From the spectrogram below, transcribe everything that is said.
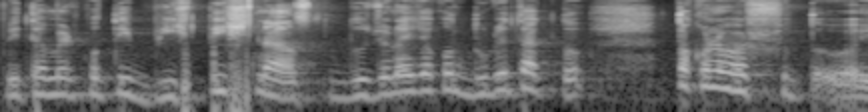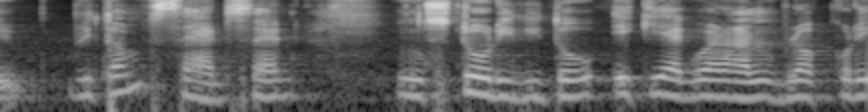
প্রীতমের প্রতি বিতৃষ্ণা আসতো দুজনাই যখন দূরে থাকতো, তখন আবার ওই প্রীতম স্যাড স্যাড স্টোরি দিত, একে একবার আনব্লক করে,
